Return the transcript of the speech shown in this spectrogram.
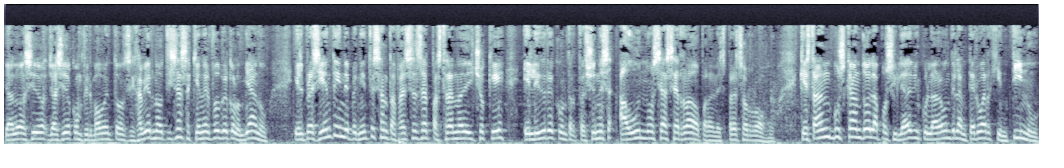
ya lo ha sido, ya ha sido confirmado entonces. Javier, noticias aquí en el fútbol colombiano. El presidente Independiente Santa Fe, César Pastrana, ha dicho que el libro de contrataciones aún no se ha cerrado para el Expreso Rojo, que están buscando la posibilidad de vincular a un delantero argentino,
